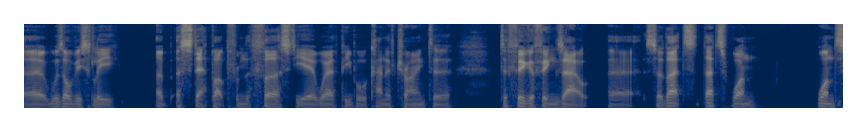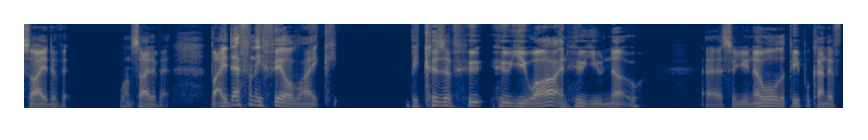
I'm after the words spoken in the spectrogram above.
uh, was obviously a, a, step up from the first year, where people were kind of trying to to figure things out. Uh, so that's that's one one side of it, one side of it. But I definitely feel like because of who who you are and who you know, uh, so you know all the people kind of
